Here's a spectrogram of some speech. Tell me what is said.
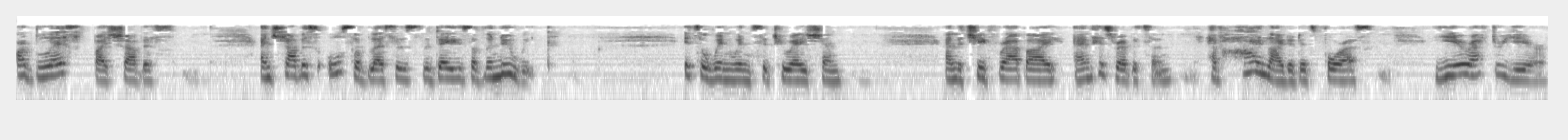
are blessed by Shabbos. And Shabbos also blesses the days of the new week. It's a win-win situation and the chief rabbi and his rebbitzin have highlighted it for us year after year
